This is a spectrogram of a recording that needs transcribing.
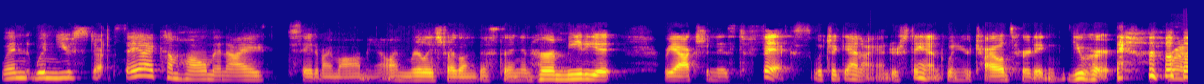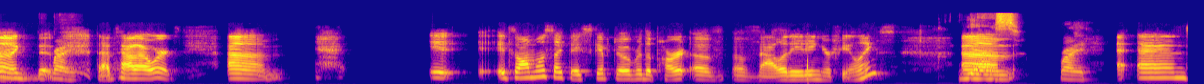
when when you start say I come home and I say to my mom, you know, I'm really struggling with this thing. And her immediate reaction is to fix, which again, I understand when your child's hurting, you hurt. Right. like right. That's how that works. Um, it it's almost like they skipped over the part of of validating your feelings. Yes. Um, right. And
